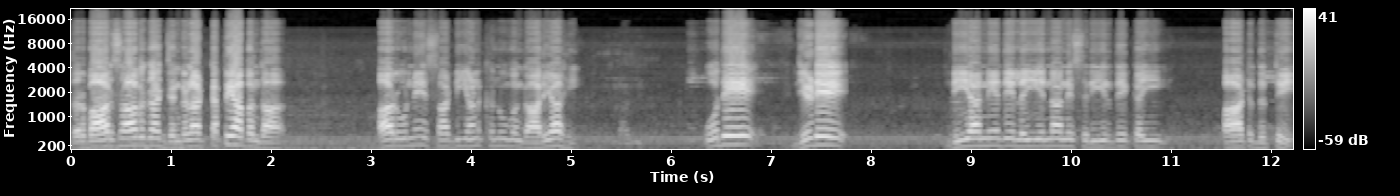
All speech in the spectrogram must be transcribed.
ਦਰਬਾਰ ਸਾਹਿਬ ਦਾ ਜੰਗਲਾ ਟੱਪਿਆ ਬੰਦਾ ਔਰ ਉਹਨੇ ਸਾਡੀ ਅਣਖ ਨੂੰ ਵੰਗਾਰਿਆ ਸੀ, ਉਹਦੇ ਜਿਹੜੇ ਡੀਐਨਏ ਦੇ ਲਈ ਇਹਨਾਂ ਨੇ ਸਰੀਰ ਦੇ ਕਈ ਪਾਰਟ ਦਿੱਤੇ,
